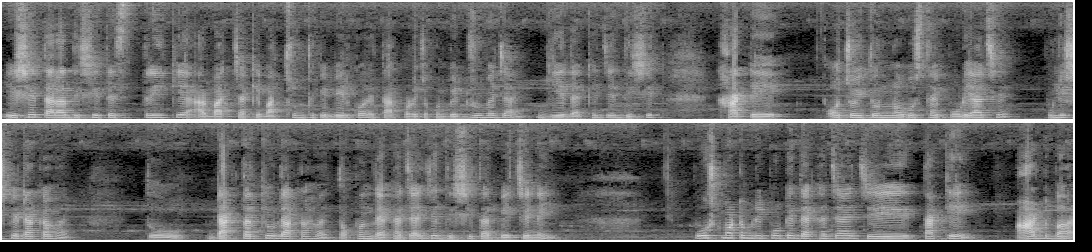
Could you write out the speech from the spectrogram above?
এসে তারা দিশিতে স্ত্রীকে আর বাচ্চাকে বাথরুম থেকে বের করে, তারপরে যখন বেডরুমে যায়, গিয়ে দেখে যে দিশিত খাটে অচৈতন্য অবস্থায় পড়ে আছে। পুলিশকে ডাকা হয়। তো ডাক্তারকেও ডাকা হয়। তখন দেখা যায় যে দিশিত তার বেঁচে নেই। পোস্টমর্টম রিপোর্টে দেখা যায় যে তাকে আটবার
